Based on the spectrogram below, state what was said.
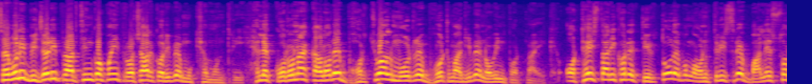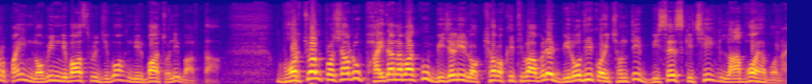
সেভাবে বিজেডি প্রার্থী প্রচার করবে মুখ্যমন্ত্রী হলে করোনা কালে ভর্চুয়াল মোডে ভোট মাগবে নবীন পট্টনাক অঠাইশ তারিখে তীর্তোল এবং অণত্রিশে বালেশ্বর নবীন নিবাস যাব নির্বাচনী বার্তা ভর্চুয়াল প্রচারু ফাইদা নেওয়া বিজেডি লক্ষ্য রক্ষি বেড়ে বিরোধী কিন্তু বিশেষ কিছু লাভ হব না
